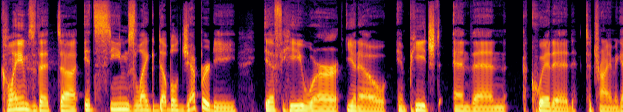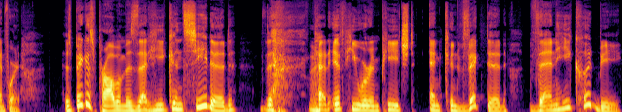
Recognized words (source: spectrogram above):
claims that uh, it seems like double jeopardy if he were, you know, impeached and then acquitted to try him again for it. His biggest problem is that he conceded that, that if he were impeached and convicted, then he could be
